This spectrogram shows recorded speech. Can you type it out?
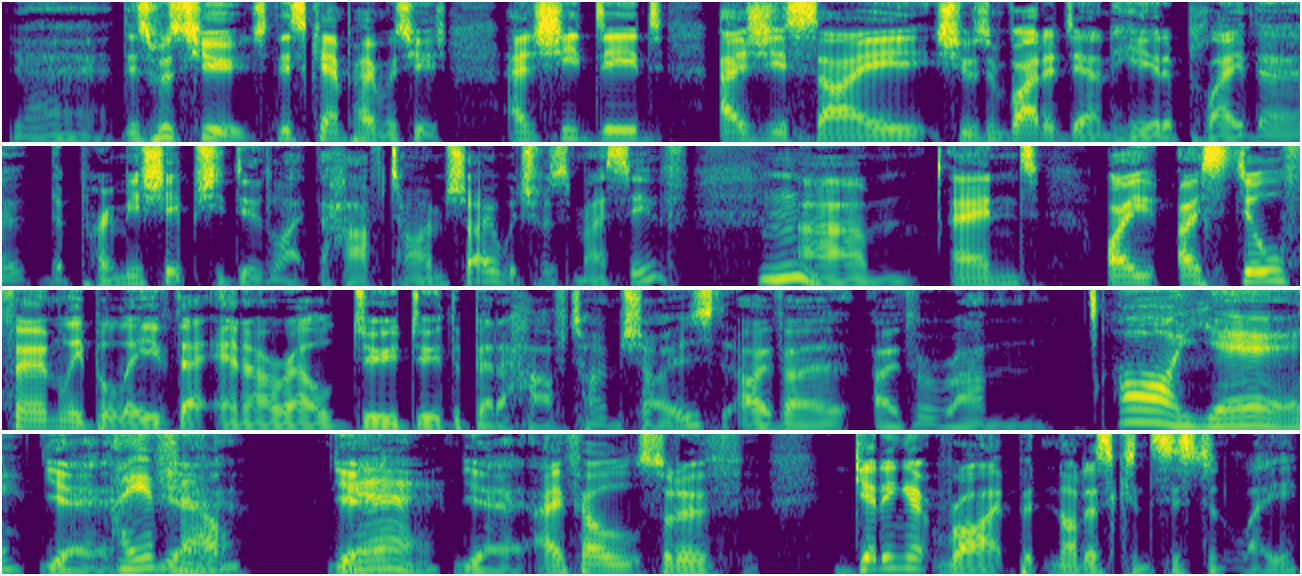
Yeah, this was huge. This campaign was huge, and she did, as you say, she was invited down here to play the the premiership. She did like the halftime show, which was massive, um, and I I still firmly believe that NRL do do the better halftime shows over over um Oh yeah. yeah AFL. yeah. Yeah, yeah. AFL sort of getting it right, but not as consistently.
